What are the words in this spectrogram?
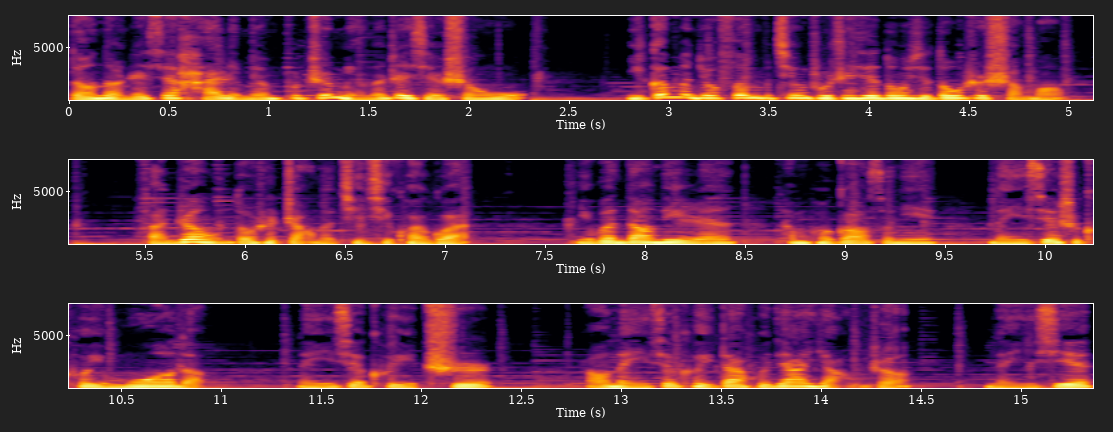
等等这些海里面不知名的这些生物，你根本就分不清楚这些东西都是什么，反正都是长得奇奇怪怪。你问当地人，他们会告诉你哪一些是可以摸的，哪一些可以吃，然后哪一些可以带回家养着，哪一些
